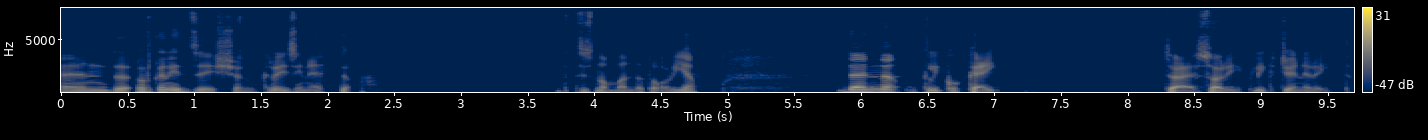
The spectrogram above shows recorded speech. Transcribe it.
and organization CrazyNet. That is not mandatory. Yeah? Then click OK sorry, click generate.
